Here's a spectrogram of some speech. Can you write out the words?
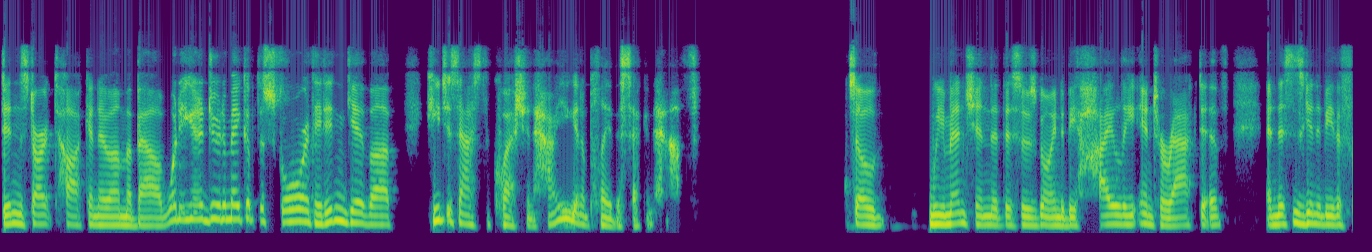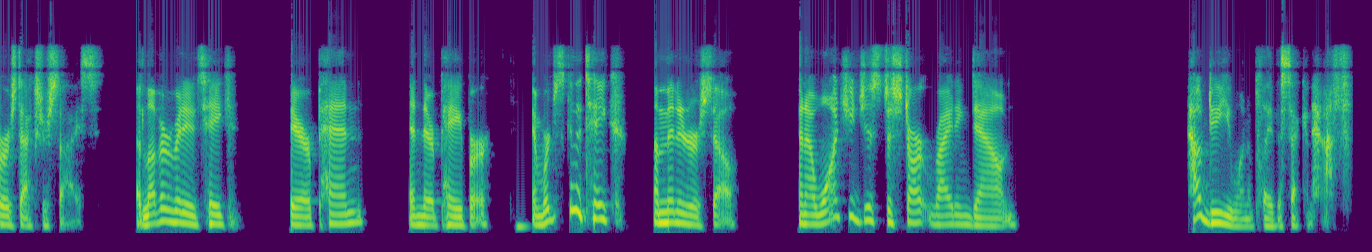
didn't start talking to them about what are you going to do to make up the score. They didn't give up. He just asked the question, how are you going to play the second half? So we mentioned that this is going to be highly interactive, and this is going to be the first exercise. I'd love everybody to take their pen and their paper, and we're just going to take a minute or so. And I want you just to start writing down how do you want to play the second half?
